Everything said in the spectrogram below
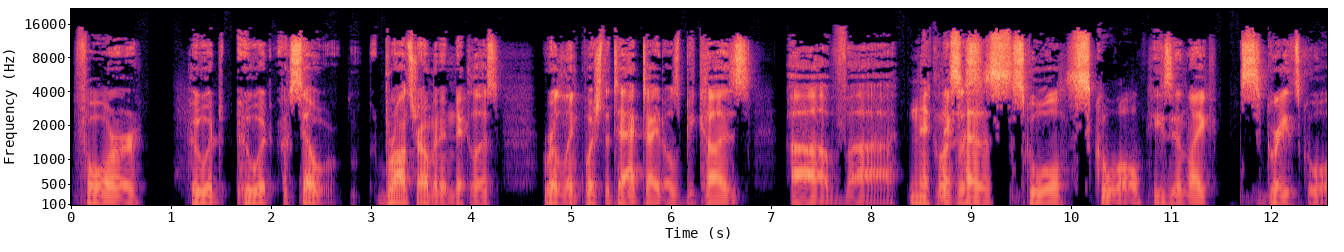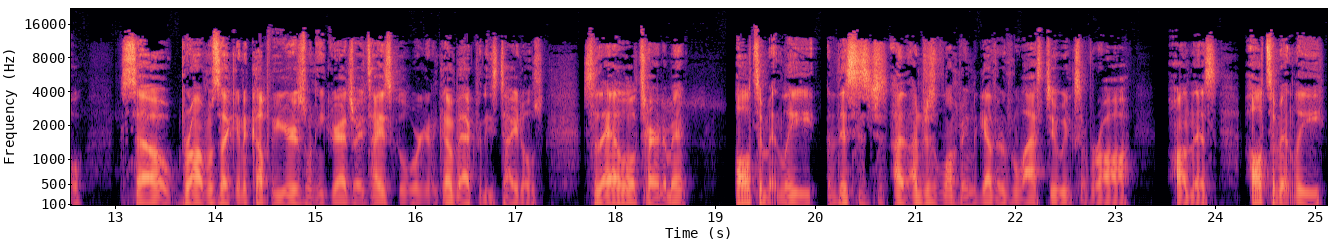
for who would who would so Braun Strowman and Nicholas relinquished the tag titles because of uh Nicholas, Nicholas has school. school. He's in like grade school. So Braun was like, in a couple years when he graduates high school, we're going to come back for these titles. So they had a little tournament. Ultimately, this is just I, I'm just lumping together the last two weeks of Raw on this. Ultimately,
